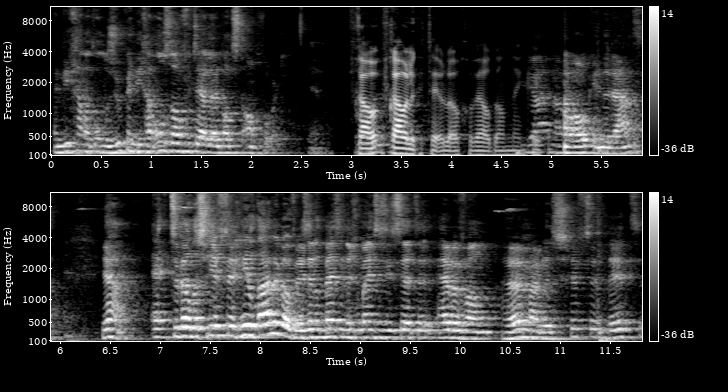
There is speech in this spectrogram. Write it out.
en die gaan het onderzoeken en die gaan ons dan vertellen wat is het antwoord. Vrouw, vrouwelijke theologen wel dan, denk ik. Ja, nou ook inderdaad. Ja, en terwijl de schrift er heel duidelijk over is en dat mensen in de gemeente iets zetten, hebben van, huh, maar de schrift zegt dit,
